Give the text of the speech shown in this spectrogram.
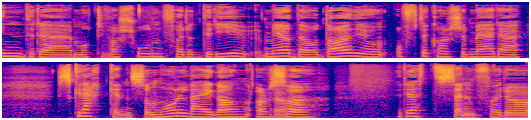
indre motivasjon for å drive med det. Og da er det jo ofte kanskje mer skrekken som holder deg i gang. Altså ja redselen for å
